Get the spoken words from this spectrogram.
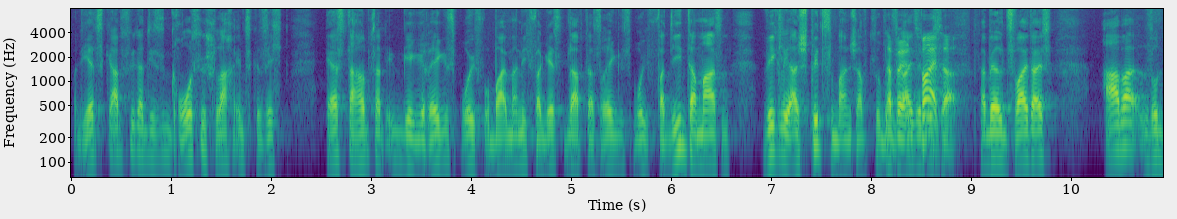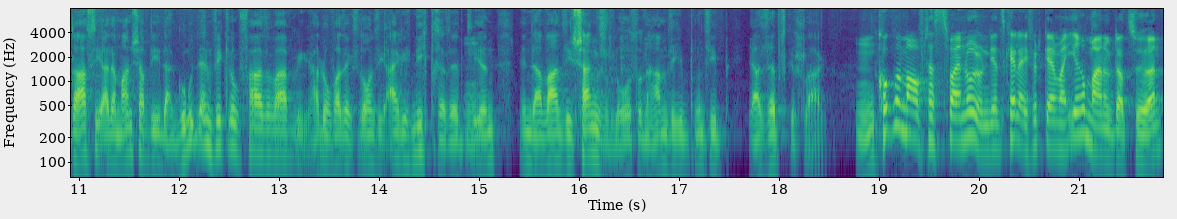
Und jetzt gab es wieder diesen großen Schlag ins Gesicht. Erste Halbzeit gegen Regensburg, wobei man nicht vergessen darf, dass Regensburg verdientermaßen wirklich als Spitzenmannschaft zu bezeichnen Tabellenzweiter. ist. Tabellenzweiter ist. Aber so darf sich eine Mannschaft, die in einer guten Entwicklungsphase war, wie Hannover 96, eigentlich nicht präsentieren. Mhm. Denn da waren sie chancenlos und haben sich im Prinzip ja selbst geschlagen. Mhm. Gucken wir mal auf das 2-0. Und Jens Keller, ich würde gerne mal Ihre Meinung dazu hören.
